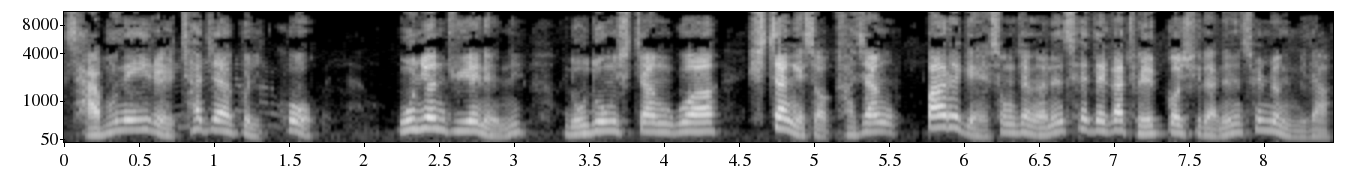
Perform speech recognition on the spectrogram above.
4분의 1을 차지하고 있고 5년 뒤에는 노동시장과 시장에서 가장 빠르게 성장하는 세대가 될 것이라는 설명입니다.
